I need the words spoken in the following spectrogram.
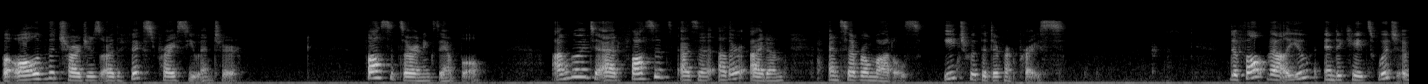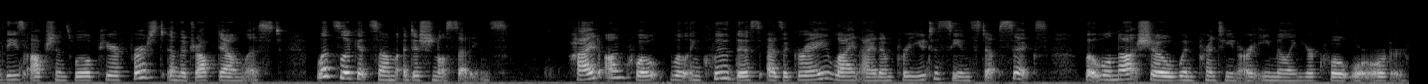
but all of the charges are the fixed price you enter. Faucets are an example. I'm going to add faucets as another item and several models, each with a different price. Default value indicates which of these options will appear first in the drop-down list. Let's look at some additional settings. Hide on quote will include this as a gray line item for you to see in step 6, but will not show when printing or emailing your quote or order.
